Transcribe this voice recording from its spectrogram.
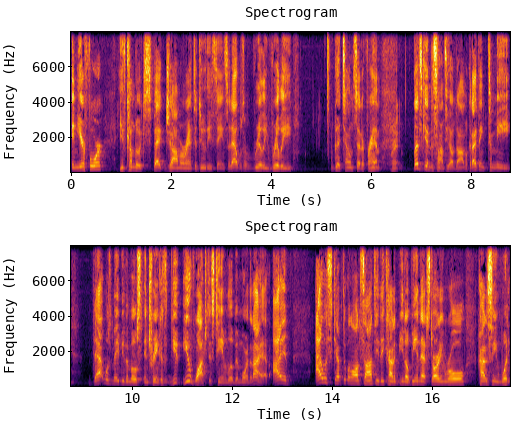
in year four, you've come to expect Ja Morant to do these things. So that was a really, really good tone setter for him. Right. Let's get into Santi Aldama because I think to me that was maybe the most intriguing because you you've watched this team a little bit more than I have. I've I was skeptical on Santi to kind of you know be in that starting role, kind of seeing what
